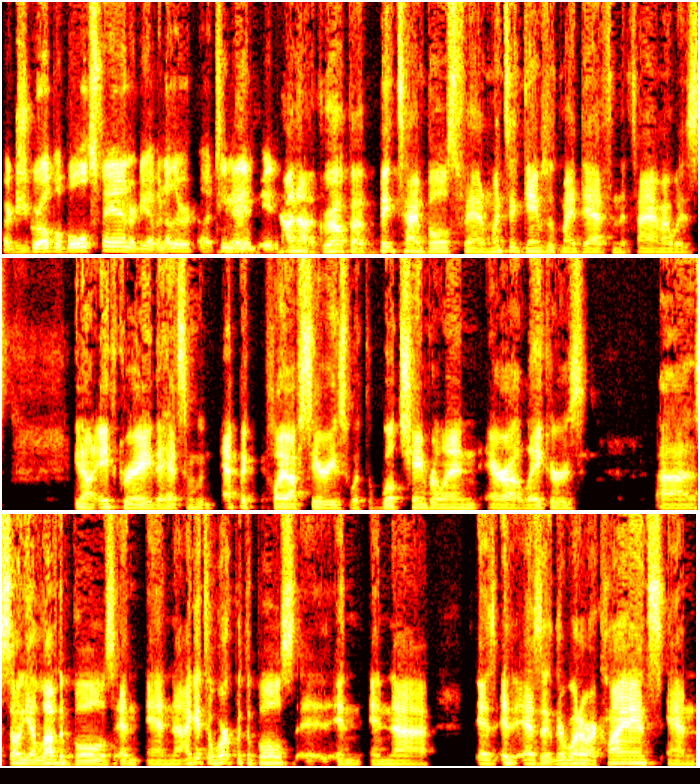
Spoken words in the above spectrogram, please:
Or did you grow up a Bulls fan, or do you have another uh, team in the NBA? No, no. I grew up a big time Bulls fan. Went to games with my dad from the time I was, you know, in eighth grade. They had some epic playoff series with the Wilt Chamberlain era Lakers. Uh, so yeah, love the Bulls, and and I get to work with the Bulls in in uh, as as a, they're one of our clients, and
